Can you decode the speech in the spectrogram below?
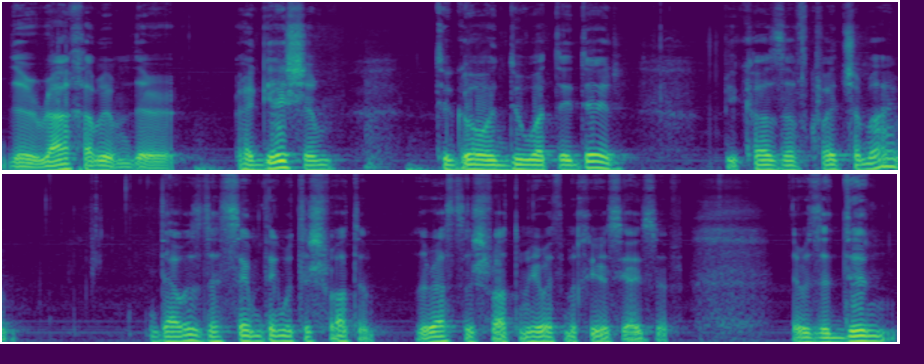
the rachamim, their hageshim, to go and do what they did because of kvayt shemaim. That was the same thing with the shvatim. The rest of the shvatim here with Mechiras Yosef. There was a din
